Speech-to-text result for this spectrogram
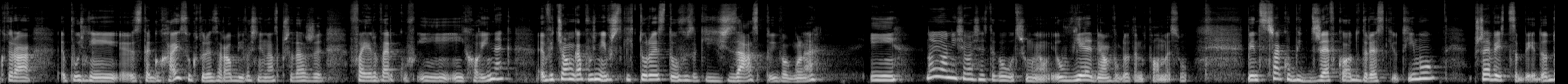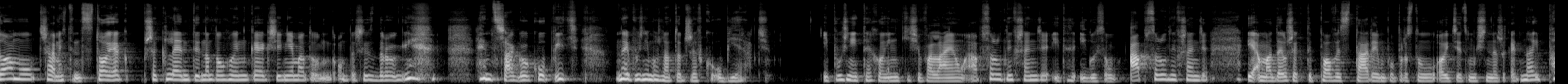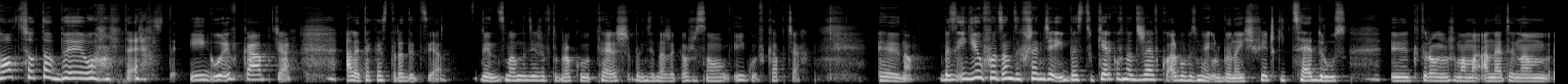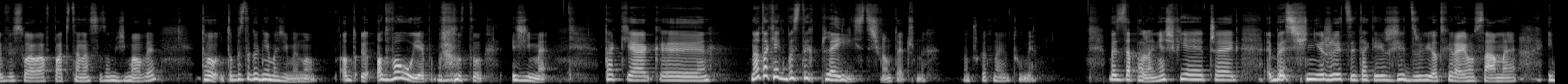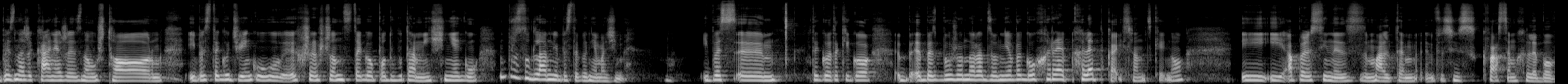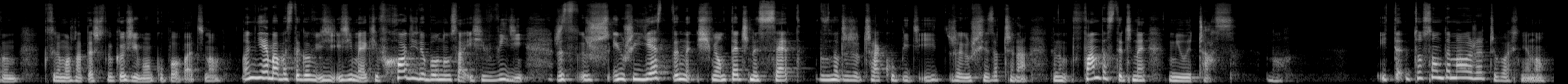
która później z tego hajsu, który zarobi właśnie na sprzedaży fajerwerków i, i choinek, wyciąga później wszystkich turystów z jakichś zasp i w ogóle. I, no i oni się właśnie z tego utrzymują. I uwielbiam w ogóle ten pomysł. Więc trzeba kupić drzewko od Rescue Teamu, przewieźć sobie je do domu, trzeba mieć ten stojak przeklęty na tą choinkę, jak się nie ma, to on też jest drogi, więc trzeba go kupić. No i później można to drzewko ubierać. I później te choinki się walają absolutnie wszędzie i te igły są absolutnie wszędzie. I Amadeusz jak typowy stary, po prostu ojciec musi narzekać, no i po co to było teraz te igły w kapciach? Ale taka jest tradycja. Więc mam nadzieję, że w tym roku też będzie narzekał, że są igły w kapciach. Yy, no, bez igieł wchodzących wszędzie i bez cukierków na drzewku, albo bez mojej ulubionej świeczki Cedrus, yy, którą już mama Anety nam wysłała w paczce na sezon zimowy, to, to bez tego nie ma zimy. No. Od, po prostu zimę. Tak jak, y, no tak jak bez tych playlist świątecznych, na przykład na YouTubie. Bez zapalania świeczek, bez śnieżycy takiej, że się drzwi otwierają same i bez narzekania, że jest znowu sztorm i bez tego dźwięku chrzęszczącego pod butami śniegu. No po prostu dla mnie bez tego nie ma zimy. No. I bez y, tego takiego bezbożonarodzeniowego chlebka islandzkiego, i, i apelsiny z maltem, z kwasem chlebowym, który można też tylko zimą kupować. No, no nie ma bez tego zimy. Jak się wchodzi do bonusa i się widzi, że już, już jest ten świąteczny set, to znaczy, że trzeba kupić i że już się zaczyna ten fantastyczny, miły czas. No. I te, to są te małe rzeczy właśnie, no.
